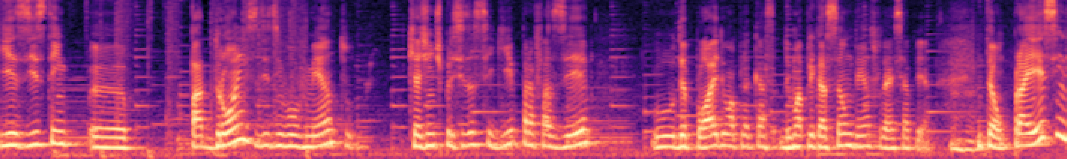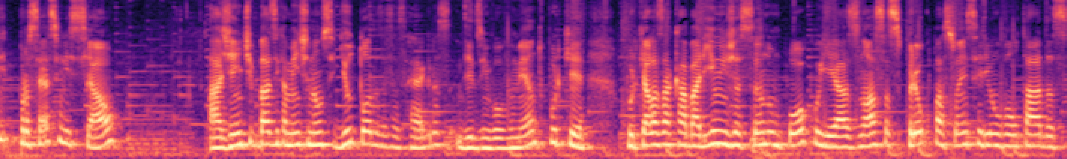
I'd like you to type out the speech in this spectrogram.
e existem uh, padrões de desenvolvimento que a gente precisa seguir para fazer o deploy de uma, aplica de uma aplicação dentro da SAP. Uhum. Então, para esse processo inicial, a gente basicamente não seguiu todas essas regras de desenvolvimento, por quê? Porque elas acabariam engessando um pouco e as nossas preocupações seriam voltadas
